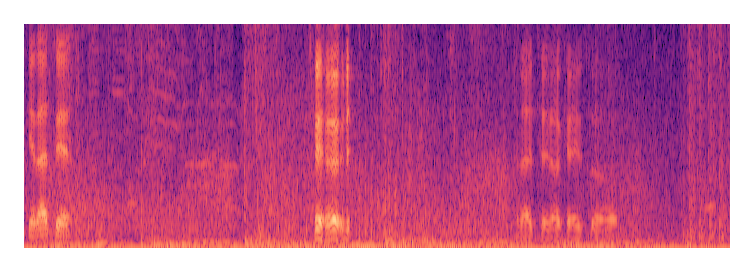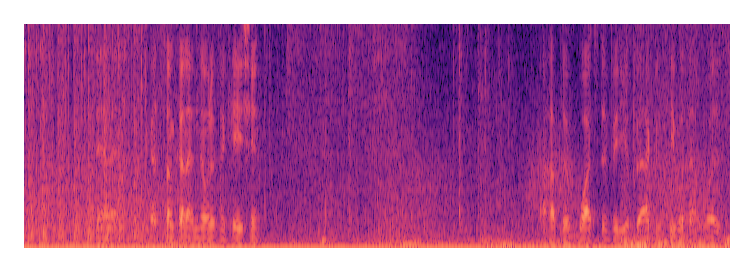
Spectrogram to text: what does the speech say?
Okay, that's it. Dude. And that's it. Okay, so... It. Got some kind of notification. I'll have to watch the video back to see what that was.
